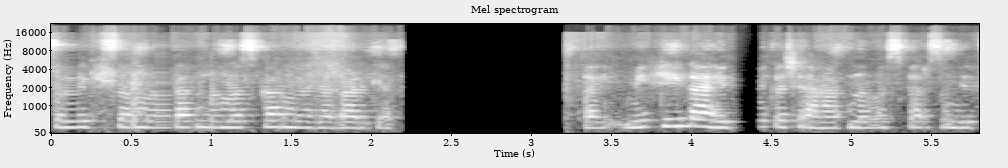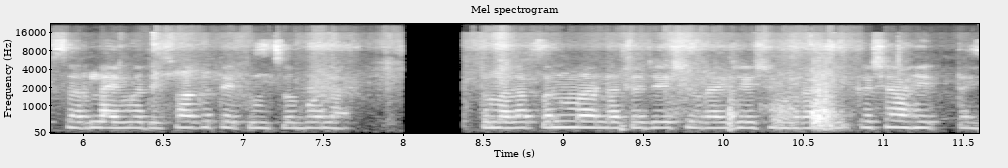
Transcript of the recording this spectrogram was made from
संदीप सर म्हणतात नमस्कार माझ्या लाडक्या ताई. मी ठीक आहे तुम्ही कसे आहात? नमस्कार संदीप सर लाईव्हमध्ये स्वागत आहे तुमचं. बोला. तुम्हाला पण मानाचा जय शिवराय जय शंभराजी कशा आहेत ताई?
